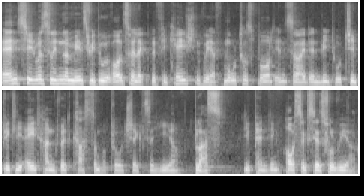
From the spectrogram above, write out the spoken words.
And zero cylinder means we do also electrification. We have motorsport inside, and we do typically 800 customer projects a year plus, depending how successful we are.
